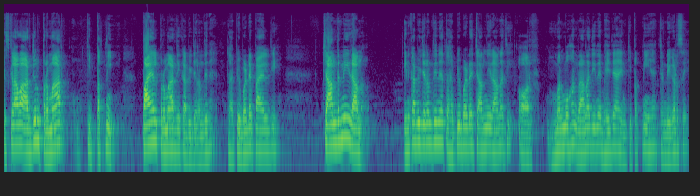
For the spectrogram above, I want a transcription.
इसके अलावा अर्जुन परमार की पत्नी पायल परमार जी का भी जन्मदिन है तो हैप्पी बर्थडे पायल जी। चांदनी राणा, इनका भी जन्मदिन है तो हैप्पी बर्थडे चांदनी राणा जी। और मनमोहन राणा जी ने भेजा है, इनकी पत्नी है चंडीगढ़ से।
